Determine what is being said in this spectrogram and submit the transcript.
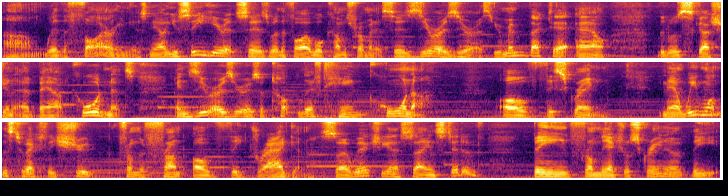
um, where the firing is. Now you see here it says where the fireball comes from and it says 0, 0. So you remember back to our little discussion about coordinates and 0, 0 is the top left hand corner of the screen. Now we want this to actually shoot from the front of the dragon. So we're actually going to say instead of being from the actual screen of the,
